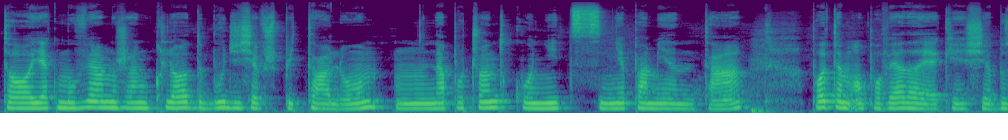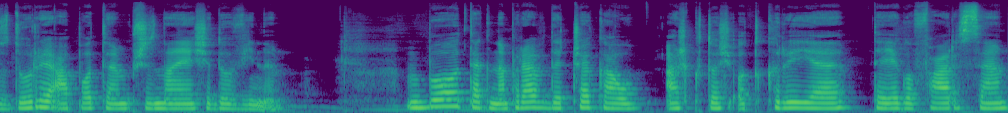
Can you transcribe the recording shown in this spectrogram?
to jak mówiłam, Jean-Claude budzi się w szpitalu. Mm, na początku nic nie pamięta, potem opowiada jakieś bzdury, a potem przyznaje się do winy. bo tak naprawdę czekał, aż ktoś odkryje tę jego farsę.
